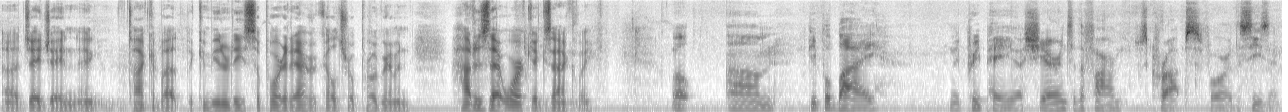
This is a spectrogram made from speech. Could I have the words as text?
uh, JJ, and, and talk about the community supported agricultural program and how does that work exactly? Well, um, people buy, they prepay a share into the farm's crops for the season.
